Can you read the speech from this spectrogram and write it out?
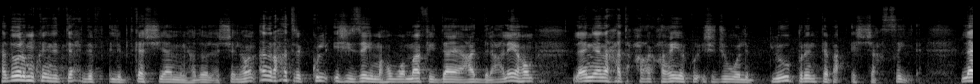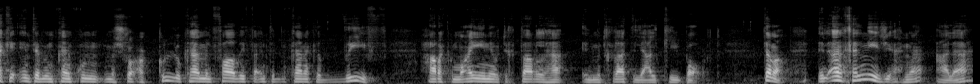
هذول ممكن أنت تحذف اللي بدكش اياه من هذول الأشياء اللي هون. أنا راح أترك كل شيء زي ما هو. ما في داعي أعدل عليهم. لأني أنا حغير كل شيء جوا ال blueprint تبع الشخصية. لكن أنت بامكان يكون مشروعك كله كامل فاضي. فأنت بإمكانك تضيف حركة معينة وتختار لها المدخلات اللي على الكيبورد. تمام. الآن خلينا نيجي إحنا على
